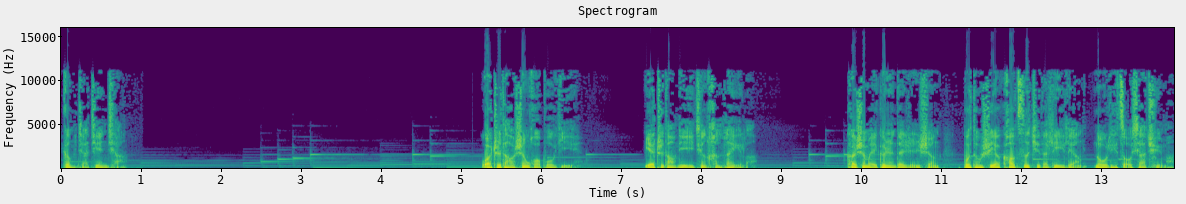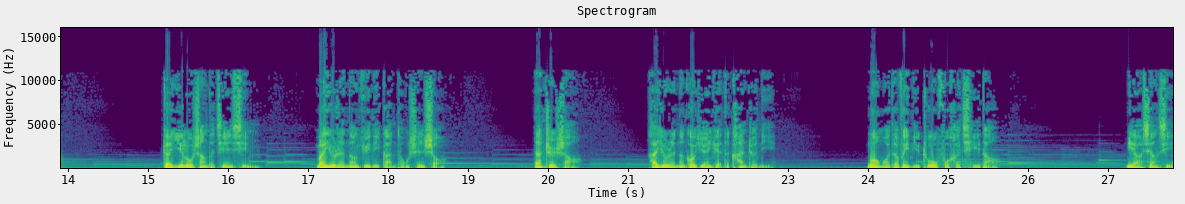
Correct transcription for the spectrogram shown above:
更加坚强。我知道生活不易。也知道你已经很累了。可是每个人的人生不都是要靠自己的力量努力走下去吗？这一路上的艰辛，没有人能与你感同身受，但至少，还有人能够远远的看着你，默默的为你祝福和祈祷。你要相信，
